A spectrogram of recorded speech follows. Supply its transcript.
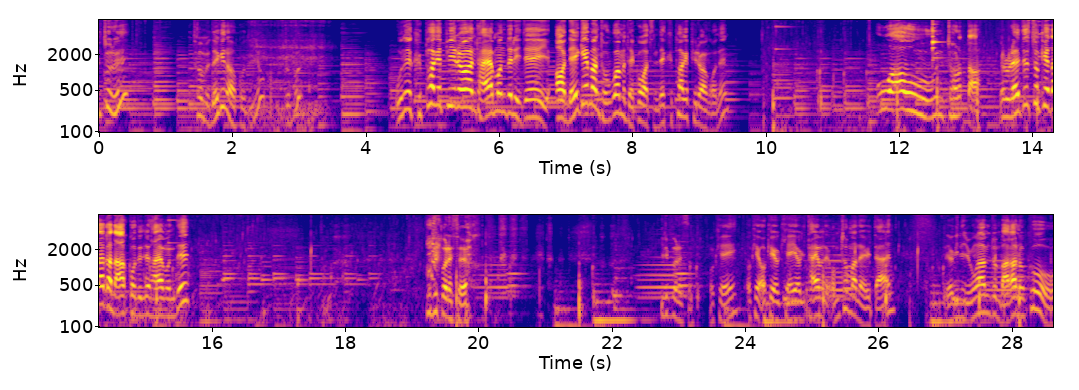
개쩌네? 잠깐만 4개 나왔거든요? 여러분? 오늘 급하게 필요한 다이아몬드를 이제 어 4개만 더 구하면 될 것 같은데 급하게 필요한 거는? 와우 운 절었다. 여러분 레드스톤에다가 나왔거든요 다이아몬드. 잃을 뻔했어요. 잃을 뻔했어. 오케이 오케이 오케이 오케이. 여기 다이아몬드 엄청 많아요 일단. 여기는 용암 좀 막아놓고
